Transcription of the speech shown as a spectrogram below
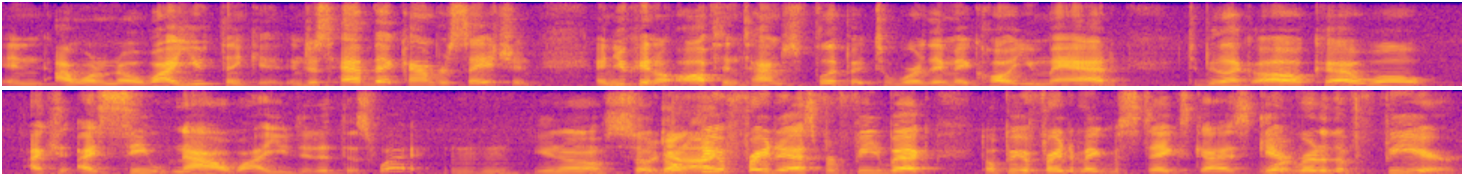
And I want to know why you think it. And just have that conversation. And you can oftentimes flip it to where they may call you mad to be like, oh, okay, well, I, I see now why you did it this way. Mhm. You know? So Again, don't be I- afraid to ask for feedback. Don't be afraid to make mistakes, guys. Get rid of the fear.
